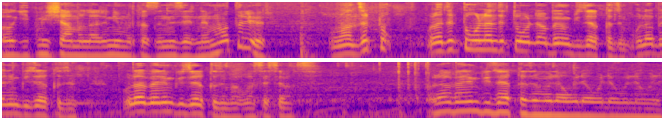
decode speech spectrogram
O gitmiş şamırların yumurtasının üzerine mi oturuyor? Ulan zırttık. Ulan zırttık ulan zırttık ulan benim güzel kızım. Ulan benim güzel kızım. Ulan benim güzel kızım. Bak bak sese bak. Ulan benim güzel kızım. Ulan ulan ulan ulan ulan.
